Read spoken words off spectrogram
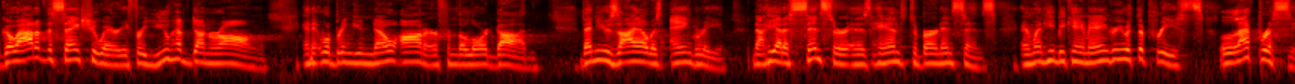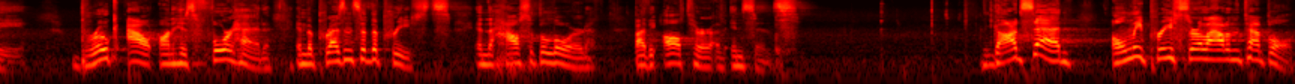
Go out of the sanctuary, for you have done wrong, and it will bring you no honor from the Lord God. Then Uzziah was angry. Now he had a censer in his hand to burn incense, and when he became angry with the priests, leprosy broke out on his forehead in the presence of the priests in the house of the Lord by the altar of incense. God said only priests are allowed in the temple.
